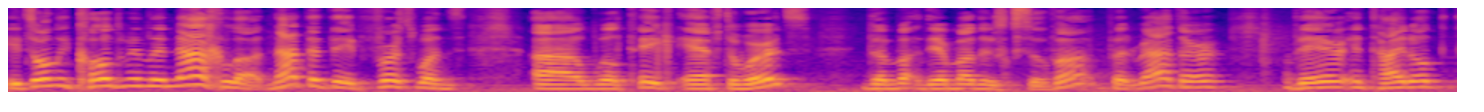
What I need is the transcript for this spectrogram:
It's only kodmin lenachla. Not that the first ones uh, will take afterwards the, their mother's ksuva, but rather they're entitled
